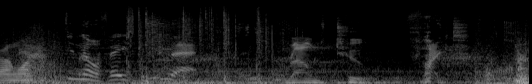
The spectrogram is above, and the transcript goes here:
Wrong one. Didn't know a face could do that. Round two. Fight.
